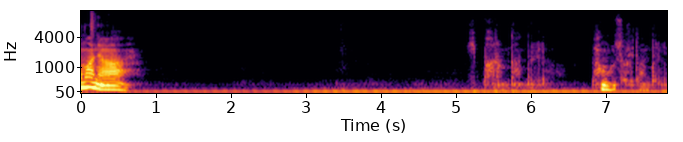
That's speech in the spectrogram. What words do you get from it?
꼬마냐? 휘파람도 안 들려. 방울 소리도 안 들려.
